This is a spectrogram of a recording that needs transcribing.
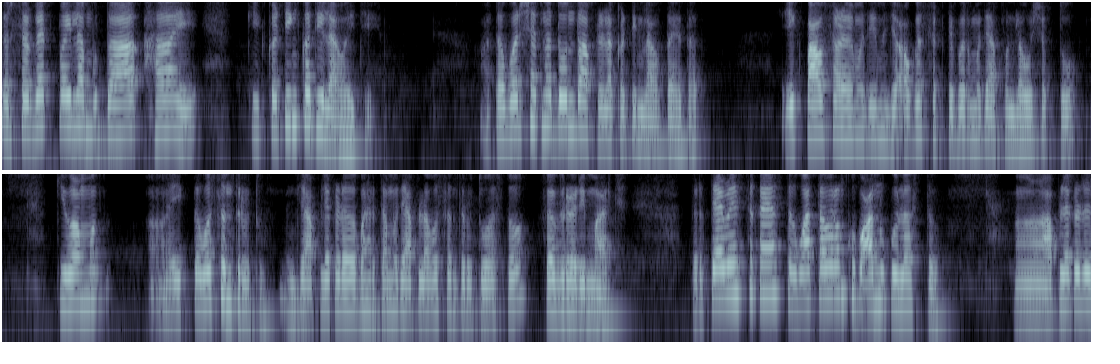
तर सगळ्यात पहिला मुद्दा हा आहे की कटिंग कधी लावायची? आता वर्षातनं दोनदा आपल्याला कटिंग लावता येतात. एक पावसाळ्यामध्ये म्हणजे ऑगस्ट सप्टेंबरमध्ये आपण लावू शकतो. किंवा मग एक तर वसंत ऋतू म्हणजे आपल्याकडं भारतामध्ये आपला वसंत ऋतू असतो फेब्रुवारी मार्च. तर त्यावेळेसचं काय असतं वातावरण खूप अनुकूल असतं. आपल्याकडं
